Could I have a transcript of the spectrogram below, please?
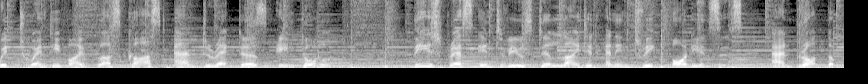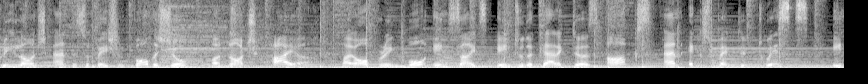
with 25 plus cast and directors in total. These press interviews delighted and intrigued audiences and brought the pre-launch anticipation for the show a notch higher by offering more insights into the characters' arcs and expected twists in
